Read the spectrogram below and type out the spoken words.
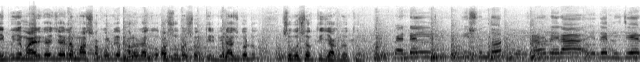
এই পুজো মায়ের কাছে চাইলে মা সকলকে ভালো রাখুক, অশুভ শক্তির বিনাশ ঘটুক, শুভ শক্তি জাগ্রত প্যান্ডেল খুবই সুন্দর, কারণ এরা এদের নিজের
